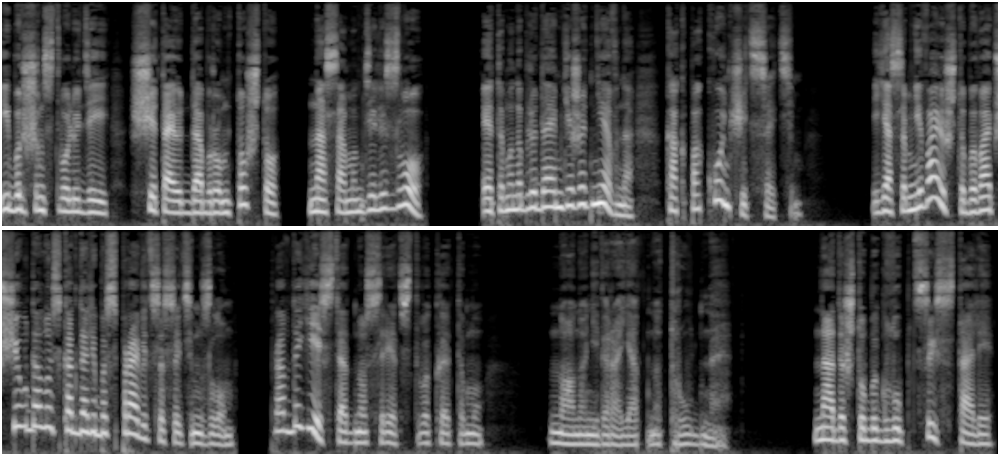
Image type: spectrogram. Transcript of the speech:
и большинство людей считают добром то, что на самом деле зло. Это мы наблюдаем ежедневно. Как покончить с этим? Я сомневаюсь, чтобы вообще удалось когда-либо справиться с этим злом. Правда, есть одно средство к этому, но оно невероятно трудное. Надо, чтобы глупцы стали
